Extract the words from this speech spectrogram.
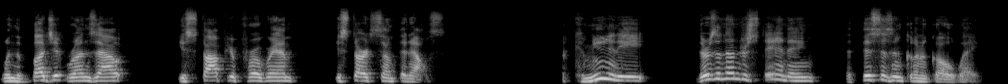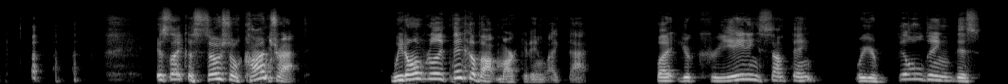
When the budget runs out, you stop your program, you start something else. A community, there's an understanding that this isn't going to go away. it's like a social contract. We don't really think about marketing like that, but you're creating something where you're building this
